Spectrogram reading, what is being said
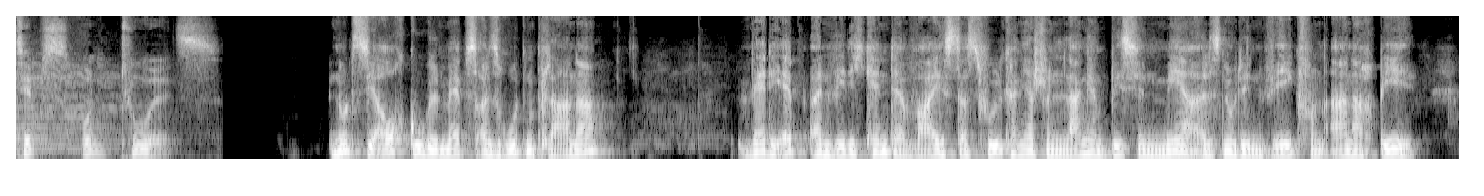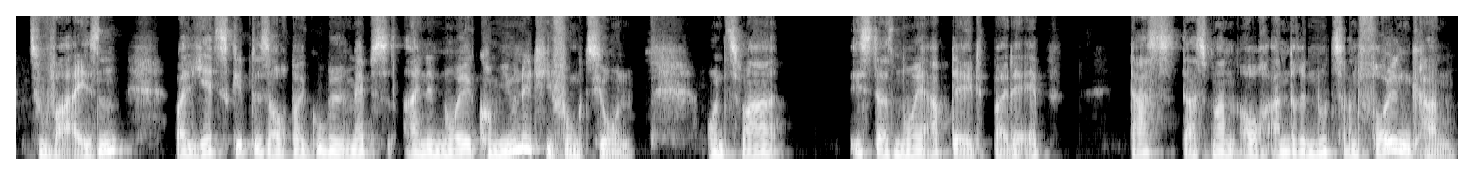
Tipps und Tools. Nutzt ihr auch Google Maps als Routenplaner? Wer die App ein wenig kennt, der weiß, das Tool kann ja schon lange ein bisschen mehr als nur den Weg von A nach B zu weisen, weil jetzt gibt es auch bei Google Maps eine neue Community-Funktion. Und zwar ist das neue Update bei der App das, dass man auch anderen Nutzern folgen kann.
